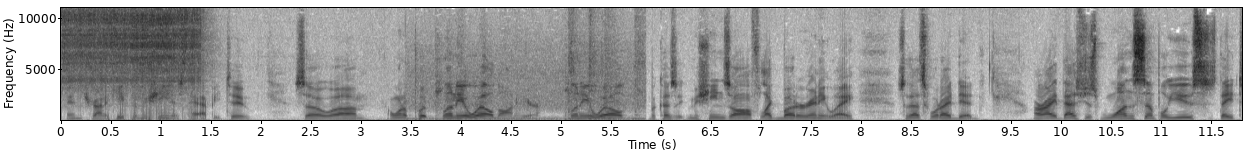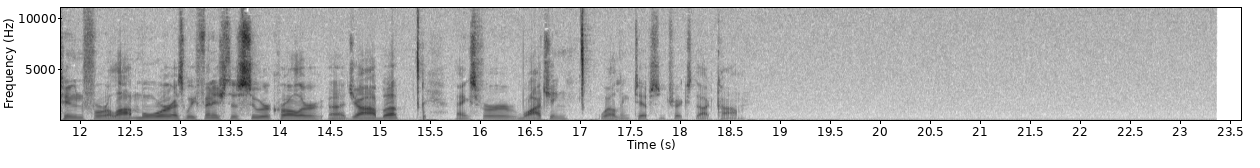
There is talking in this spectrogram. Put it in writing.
and trying to keep the machinist happy too. So um, I want to put plenty of weld on here. Plenty of weld because it machines off like butter anyway. So that's what I did. Alright, that's just one simple use. Stay tuned for a lot more as we finish this sewer crawler uh, job up. Thanks for watching. WeldingTipsandTricks.com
